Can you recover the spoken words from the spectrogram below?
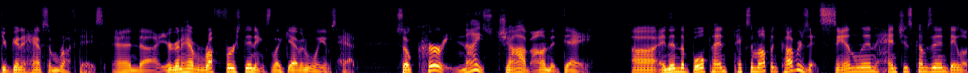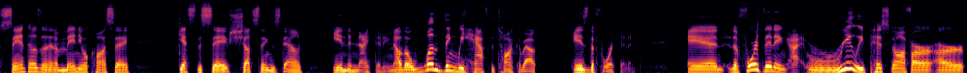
you're going to have some rough days. And uh, you're going to have rough first innings like Gavin Williams had. So, Curry, nice job on the day. Uh, and then the bullpen picks him up and covers it. Sandlin, Hentges comes in, De Los Santos, and then Emmanuel Clase gets the save, shuts things down in the ninth inning. Now, the one thing we have to talk about is the fourth inning. And the fourth inning I really pissed off our, our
